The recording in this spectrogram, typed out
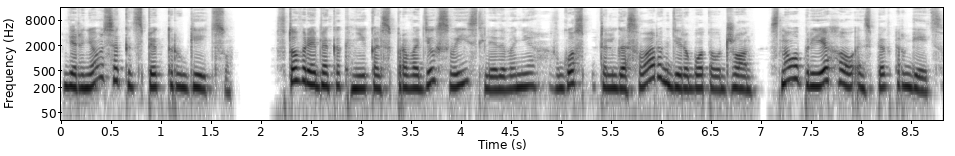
Вернемся к инспектору Гейтсу. В то время как Никольс проводил свои исследования, в госпиталь Гаслара, где работал Джон, снова приехал инспектор Гейтс.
